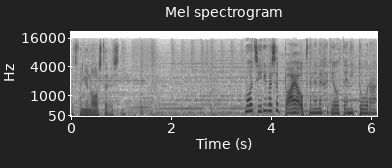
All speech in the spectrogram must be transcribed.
wat van jou naaste is nie. Maats, hierdie was 'n baie opwindende gedeelte in die Torah.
